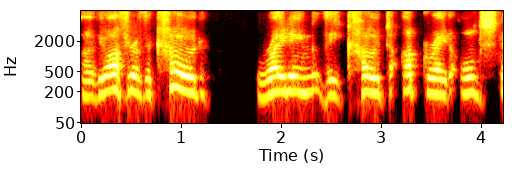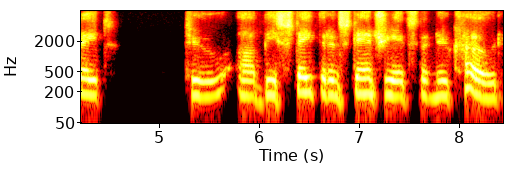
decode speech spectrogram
uh, the author of the code writing the code to upgrade old state to uh, be state that instantiates the new code.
